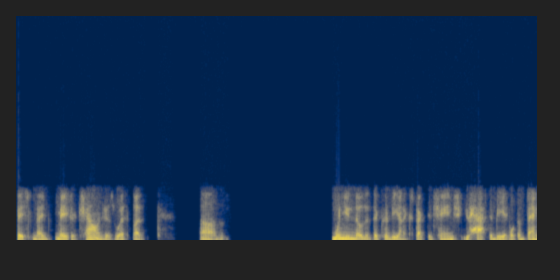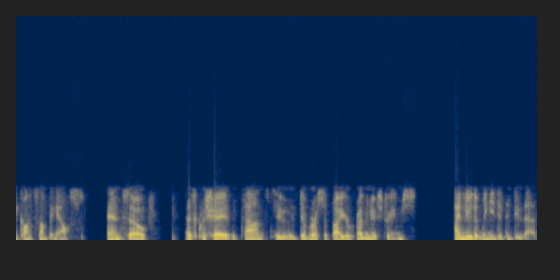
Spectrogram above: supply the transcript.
faced ma- major challenges with. But um, when you know that there could be unexpected change, you have to be able to bank on something else. And so, as cliche as it sounds, to diversify your revenue streams, I knew that we needed to do that.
